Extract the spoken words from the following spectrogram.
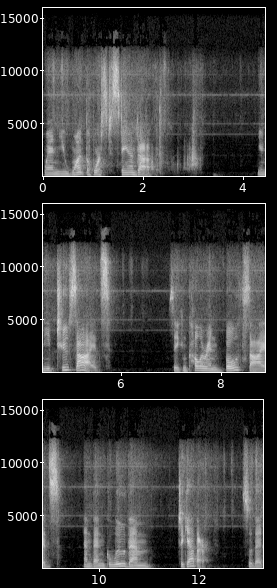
When you want the horse to stand up, you need two sides. So you can color in both sides and then glue them together so that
